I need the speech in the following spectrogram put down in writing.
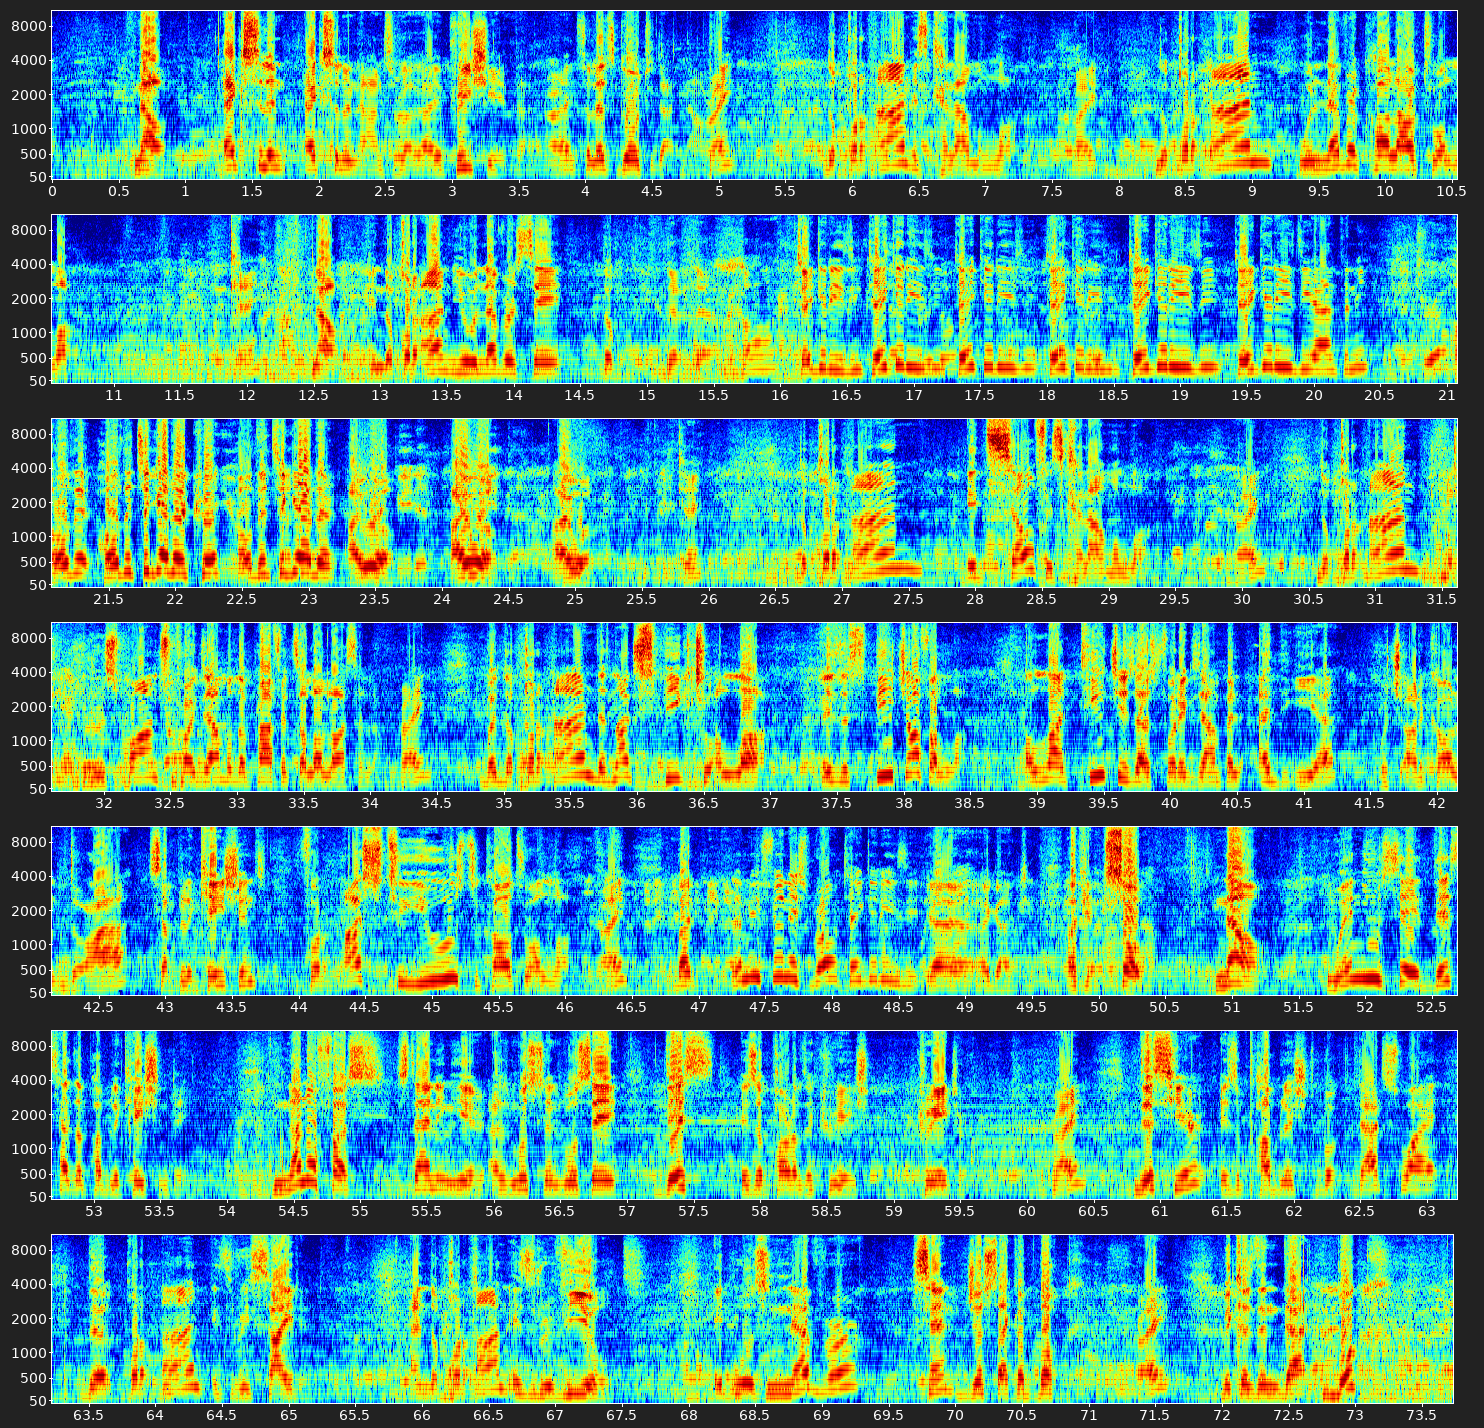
now, excellent, excellent answer. I I appreciate that. All right. So let's go to that now. Right. The Quran is Kalam Allah. Right. The Quran will never call out to Allah. Okay. Now, in the Quran, you will never say the. the, the oh, take it easy. Take it easy. Take it easy. Take it easy. Take it easy. Take it easy, Anthony. True? Hold it, hold it together, Crook. Hold it together. I will. I will. I will. Okay. The Quran itself is Kalam Allah, right? The Quran responds, for example, the Prophet wasallam, right? But the Quran does not speak to Allah. It is the speech of Allah. Allah teaches us, for example, adiyah, which are called dua, supplications, for us to use to call to Allah, right? But let me finish, bro. Take it easy. Yeah, yeah I got you. Okay, so now, when you say this has a publication date, none of us standing here as Muslims will say this is a part of the creation, creator, right? This here is a published book. That's why the Quran is recited and the Quran is revealed. It was never sent just like a book, right? Because then that book,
